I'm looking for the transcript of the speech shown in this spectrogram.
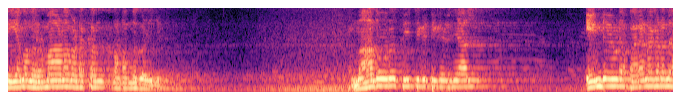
നിയമനിർമ്മാണമടക്കം നടന്നു കഴിഞ്ഞു. നാനൂറ് സീറ്റ് കിട്ടിക്കഴിഞ്ഞാൽ ഇന്ത്യയുടെ ഭരണഘടന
